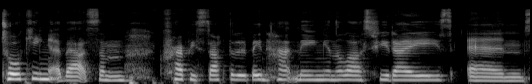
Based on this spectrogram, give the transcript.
talking about some crappy stuff that had been happening in the last few days and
